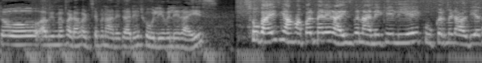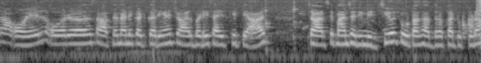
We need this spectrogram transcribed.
तो अभी मैं फटाफट से बनाने जा रही हूँ छोले वाले राइस सो गाइज़ यहाँ पर मैंने राइस बनाने के लिए कुकर में डाल दिया था ऑयल और साथ में मैंने कट करे हैं चार बड़े साइज़ के प्याज, चार से पाँच हरी मिर्ची और छोटा सा अदरक का टुकड़ा।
